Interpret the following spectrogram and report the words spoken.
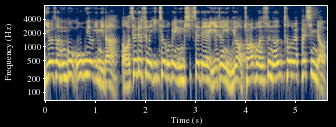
이어서 능곡 5구역입니다. 어, 세대수는 2,560세대 예정이고요. 조합원 수는 1,580명.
